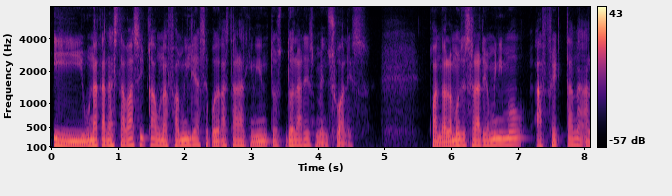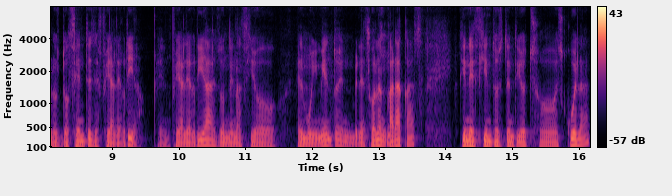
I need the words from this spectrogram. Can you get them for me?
Y una canasta básica, una familia, se puede gastar a 500 dólares mensuales. Cuando hablamos de salario mínimo, afectan a los docentes de Fe y Alegría. En Fe y Alegría es donde nació el movimiento en Venezuela, en Caracas. Tiene 178 escuelas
